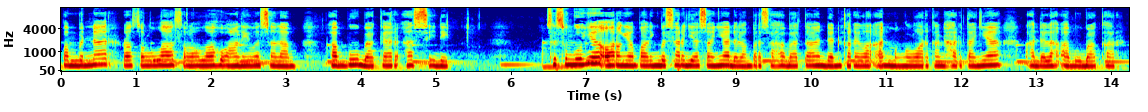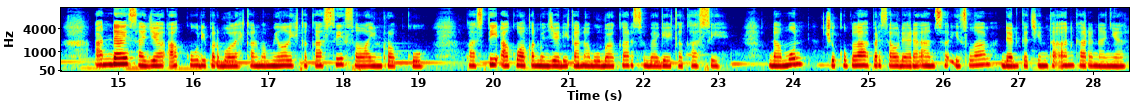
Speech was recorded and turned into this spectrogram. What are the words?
pembenar Rasulullah Shallallahu Alaihi Wasallam Abu Bakar As-Siddiq Sesungguhnya orang yang paling besar jasanya dalam persahabatan dan kerelaan mengeluarkan hartanya adalah Abu Bakar. Andai saja aku diperbolehkan memilih kekasih selain Robku, pasti aku akan menjadikan Abu Bakar sebagai kekasih. Namun, cukuplah persaudaraan seislam dan kecintaan karenanya.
